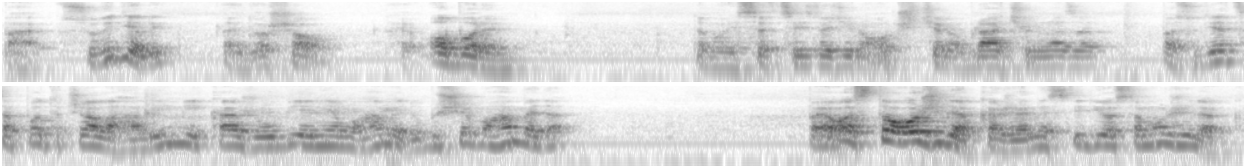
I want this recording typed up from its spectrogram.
pa su vidjeli da je došao, da je oboren, da mu je srce izveđeno, očićeno, vraćeno nazad, pa su djeca potrčala Halimi i kažu, ubijen je Mohamed, ubiše Mohameda. Pa je ostao ožiljak, kaže, ne vidio sam ožiljak,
